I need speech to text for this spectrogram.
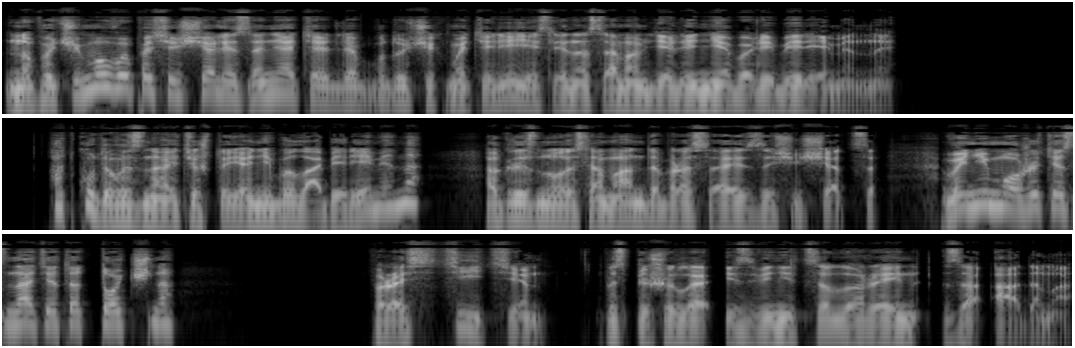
но почему вы посещали занятия для будущих матерей, если на самом деле не были беременны? Откуда вы знаете, что я не была беременна? Огрызнулась Аманда, бросаясь защищаться. Вы не можете знать это точно. Простите, поспешила извиниться Лоррейн за Адама.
